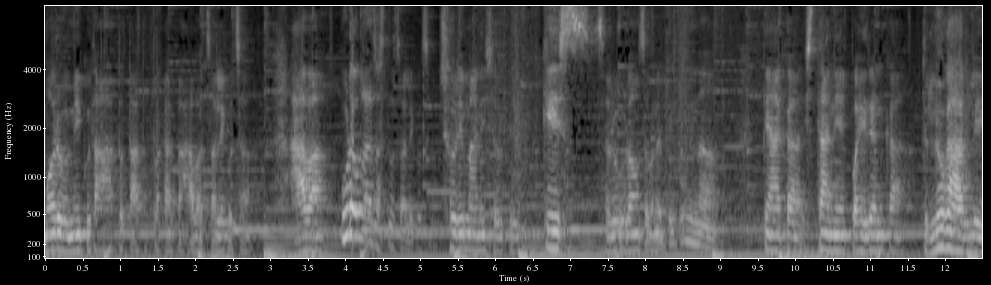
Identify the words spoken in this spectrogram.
मरुभूमिको तातो तातो प्रकारको हावा चलेको छ। हावा उडौला जस्तो चलेको छ। छोरी मानिसहरूको केसहरू उडाउँछ भने विभिन्न त्यहाँका स्थानीय पहिरनका त्यो लुगाहरूले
